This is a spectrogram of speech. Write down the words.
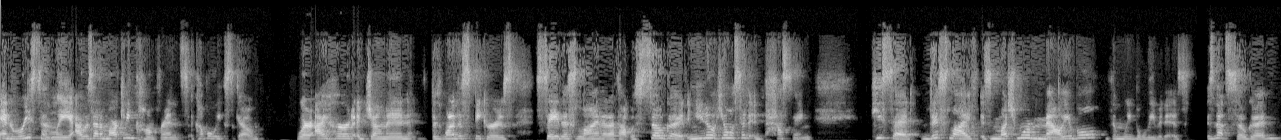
And recently, I was at a marketing conference a couple weeks ago where I heard a gentleman, one of the speakers, say this line that I thought was so good. And you know, he almost said it in passing. He said, This life is much more malleable than we believe it is. Isn't that so good?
